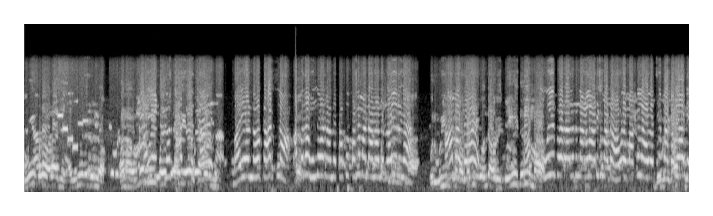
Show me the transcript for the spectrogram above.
உயிர் கூட வராது. அது உங்களுக்கு தெரியும். ஆனா உயிர் போயிடுச்சு, அப்பதான் இன்னொரு அந்த தப்பு பண்ண மாட்டாங்க அந்த டிரைவருங்க ஒரு உயிர் வந்து அவருக்கு எங்களுக்கு தெரியுமா உயிர் போற அளவுக்கு நாங்களாம் அடிக்க மாட்டோம் அவ்வளவு மக்கள் அவ்வளவு சீப்பா கிடையாது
